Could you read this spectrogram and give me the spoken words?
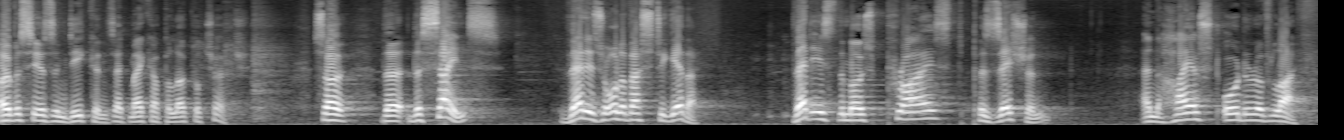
overseers, and deacons that make up a local church. So the, the saints, that is all of us together. That is the most prized possession and the highest order of life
